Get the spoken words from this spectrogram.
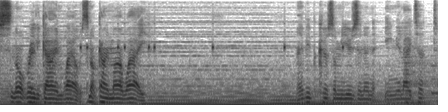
it's not really going well. It's not going my way. Maybe because I'm using an emulator to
